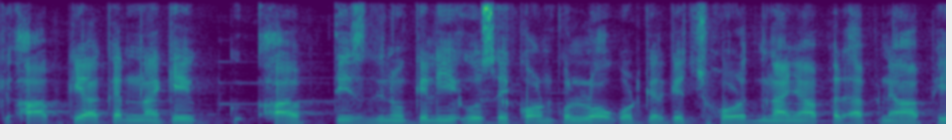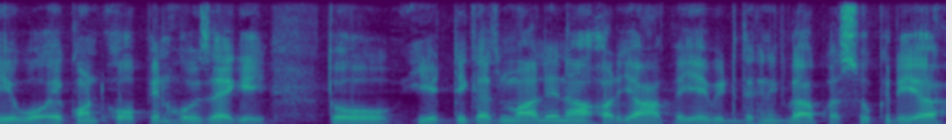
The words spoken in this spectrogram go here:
कि आप क्या करना कि आप तीस दिनों के लिए उस अकाउंट को लॉग आउट करके छोड़ देना, यहाँ पर अपने आप ही वो अकाउंट ओपन हो जाएगी। तो ये टिक आजमा लेना और यहाँ पर ये वीडियो देखने के लिए आपका शुक्रिया।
